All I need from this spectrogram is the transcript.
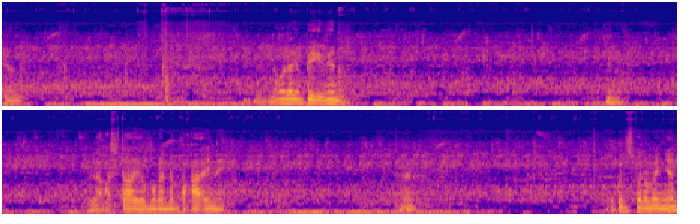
Yan. Yan, Nawala yung pigim yun. Oh. Yan. oh. Wala kasi tayo magandang pakain eh. Yan. Goods pa naman yan.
